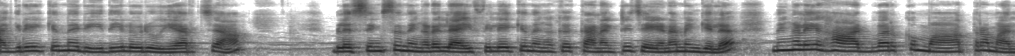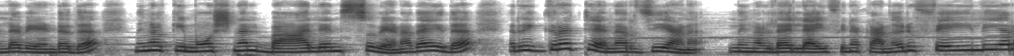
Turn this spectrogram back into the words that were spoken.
ആഗ്രഹിക്കുന്ന രീതിയിൽ ഒരു ഉയർച്ച ബ്ലെസ്സിങ്സ് നിങ്ങളുടെ ലൈഫിലേക്ക് നിങ്ങൾക്ക് കണക്റ്റ് ചെയ്യണമെങ്കിൽ നിങ്ങൾ ഈ ഹാർഡ് വർക്ക് മാത്രമല്ല വേണ്ടത്. നിങ്ങൾക്ക് ഇമോഷണൽ ബാലൻസ് വേണം. അതായത് റിഗ്രറ്റ് എനർജിയാണ്. നിങ്ങളുടെ ലൈഫിനെ കാണുന്ന ഒരു ഫെയിലിയർ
